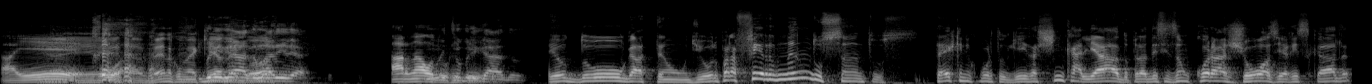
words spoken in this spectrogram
Aê! Aê tá vendo como é que obrigado, é Obrigado, Marília. Arnaldo Muito Ribeiro. obrigado. Eu dou o gatão de ouro para Fernando Santos, técnico português, achincalhado pela decisão corajosa e arriscada.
